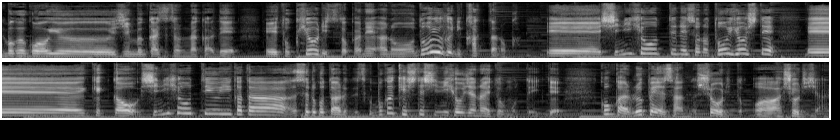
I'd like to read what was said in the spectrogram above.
僕こういう新聞解説の中で、えー、得票率とかね、あの、どういうふうに勝ったのか。えー、死に票ってね、その投票して、えー、結果を死に票っていう言い方することあるんですけど、僕は決して死に票じゃないと思っていて、今回ルペンさんの勝利と、あ勝利じゃない、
